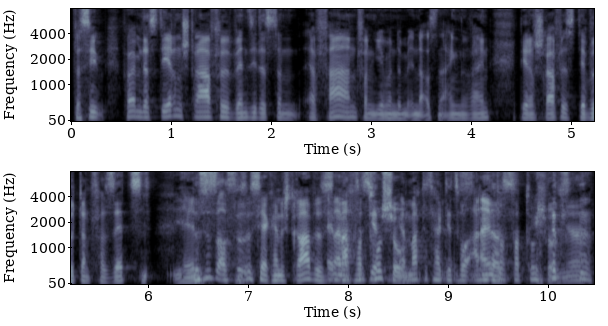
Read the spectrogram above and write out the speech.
Dass sie, vor allem, dass deren Strafe, wenn sie das dann erfahren von jemandem in, aus den eigenen Reihen, deren Strafe ist, der wird dann versetzt. Ja, das ist auch so. Das ist ja keine Strafe, das ist einfach das jetzt, Vertuschung. er macht das halt jetzt Das ist woanders. einfach Vertuschung, ja.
